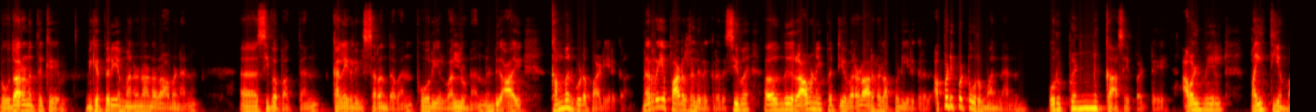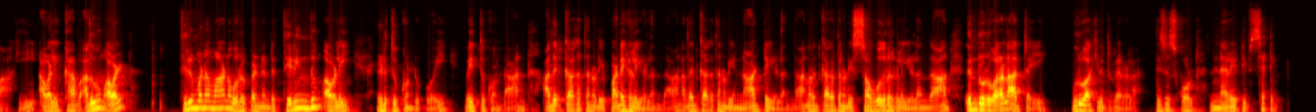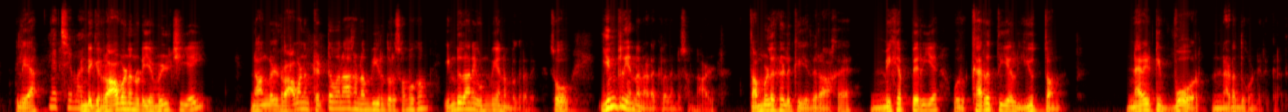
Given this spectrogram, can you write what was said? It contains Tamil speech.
இப்போ உதாரணத்துக்கு மிகப்பெரிய மன்னனான ராவணன் சிவபக்தன் கலைகளில் சிறந்தவன் போரியல் வல்லுனன் என்று ஆய் கம்பன் கூட பாடியிருக்கிறான். நிறைய பாடல்கள் இருக்கிறது. சிவ அதாவது வந்து ராவனை பற்றிய வரலாறுகள் அப்படி இருக்கிறது. அப்படிப்பட்ட ஒரு மன்னன் ஒரு பெண்ணுக்கு ஆசைப்பட்டு அவள் மேல் பைத்தியமாகி அவளை க அதுவும் அவள் திருமணமான ஒரு பெண் என்று தெரிந்தும் அவளை எடுத்துக்கொண்டு போய் வைத்து கொண்டான். அதற்காக தன்னுடைய படைகளை இழந்தான். அதற்காக தன்னுடைய நாட்டை இழந்தான். அதற்காக தன்னுடைய சகோதரர்களை இழந்தான் என்றொரு வரலாற்றை உருவாக்கி விட்டிருக்கிறார்களா this is called narrative setting இல்லையா? நிச்சயமா இன்றைக்கு ராவணனுடைய வீழ்ச்சியை நாங்கள் ராவணன் கெட்டவனாக நம்பியிருந்த ஒரு சமூகம் இன்றுதானே உண்மையை நம்புகிறது. ஸோ இன்று என்ன நடக்கிறது என்று சொன்னால் தமிழர்களுக்கு எதிராக மிகப்பெரிய ஒரு கருத்தியல் யுத்தம் நரேட்டிவ் ஓர் நடந்து கொண்டிருக்கிறது.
